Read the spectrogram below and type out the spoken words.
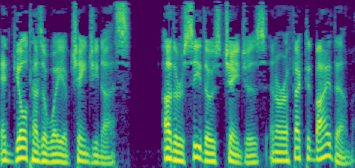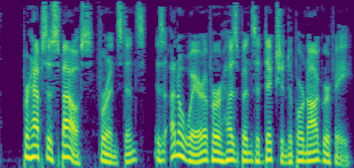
and guilt has a way of changing us. Others see those changes and are affected by them. Perhaps a spouse, for instance, is unaware of her husband's addiction to pornography,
